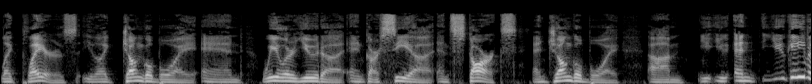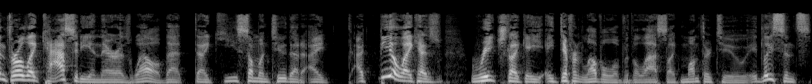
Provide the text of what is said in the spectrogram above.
like players, like Jungle Boy and Wheeler Yuta and Garcia and Starks and Jungle Boy. Um, you, you and you can even throw like Cassidy in there as well. That like he's someone too that I I feel like has reached like a, a different level over the last like month or two, at least since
